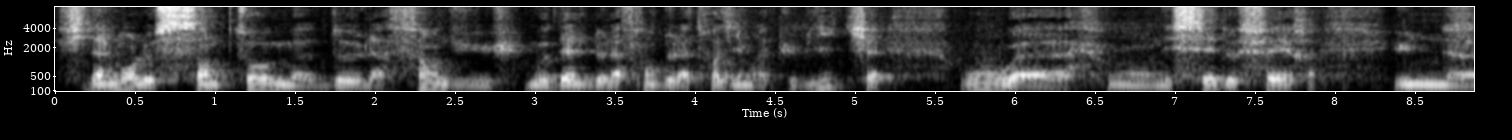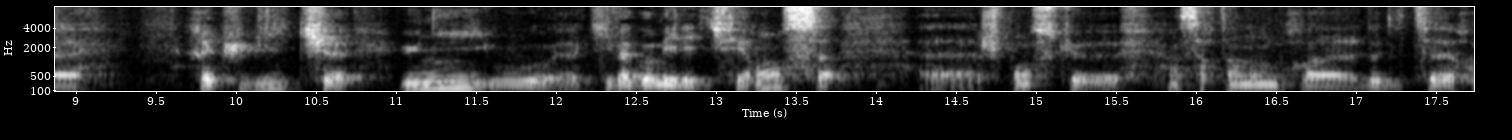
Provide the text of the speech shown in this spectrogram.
finalement le symptôme de la fin du modèle de la France de la Troisième République, où on essaie de faire une république unie ou euh, qui va gommer les différences. Euh, je pense qu'un certain nombre euh, d'auditeurs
